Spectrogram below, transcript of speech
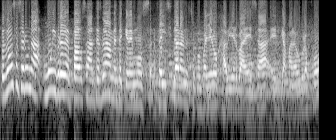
Pues vamos a hacer una muy breve pausa. Antes nuevamente queremos felicitar a nuestro compañero Javier Baeza, el camarógrafo,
